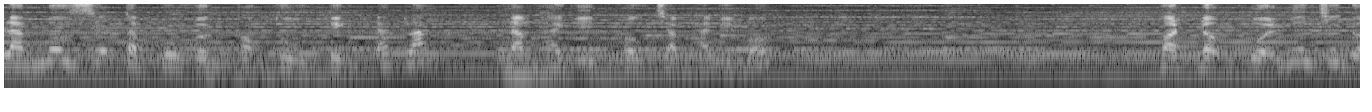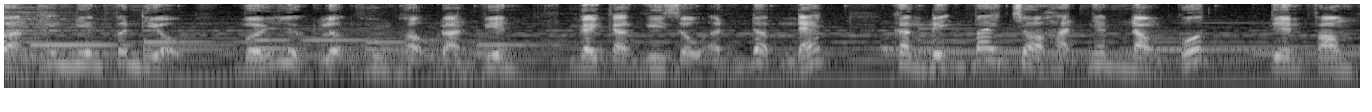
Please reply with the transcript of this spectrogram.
làm nơi diễn tập khu vực phòng thủ tỉnh Đắk Lắk năm 2021. Hoạt động của Liên tri đoàn Thanh niên phân Hiệu với lực lượng hùng hậu đoàn viên ngày càng ghi dấu ấn đậm nét, khẳng định vai trò hạt nhân nòng cốt tiên phong,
